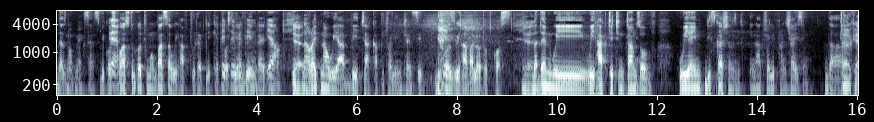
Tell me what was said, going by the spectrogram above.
does not make sense because Yeah. for us to go to Mombasa, we have to replicate what Replicate we are doing right yeah. now. Yeah. Now, right now, we are a bit uh, capital intensive because we have a lot of costs. Yeah. But then we, we hacked it in terms of we are in discussions in actually franchising the. Okay,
